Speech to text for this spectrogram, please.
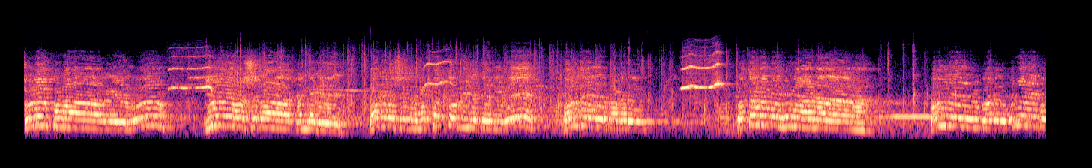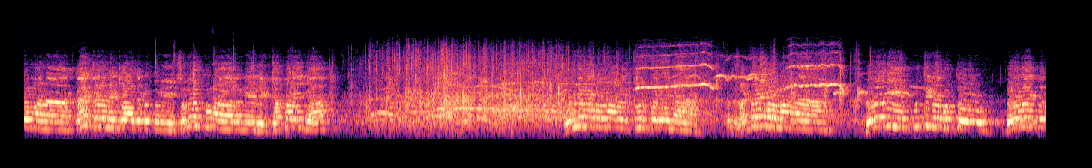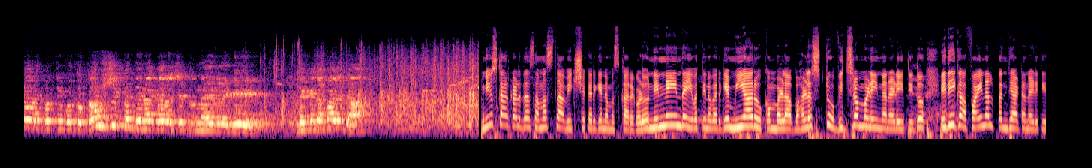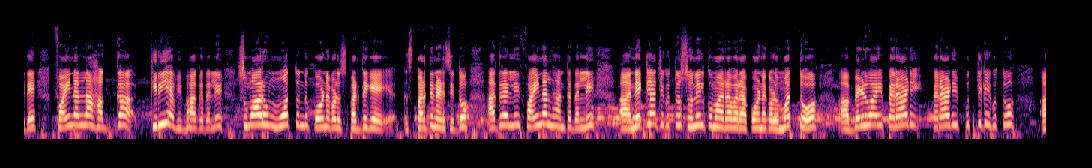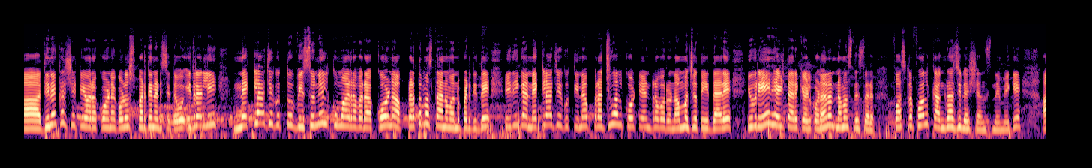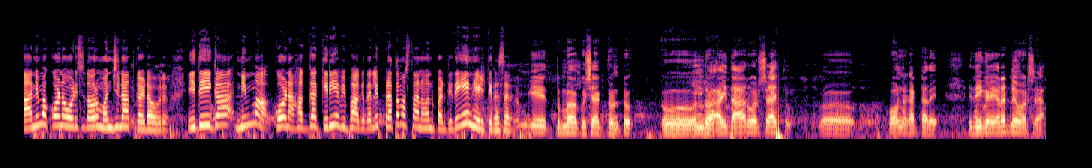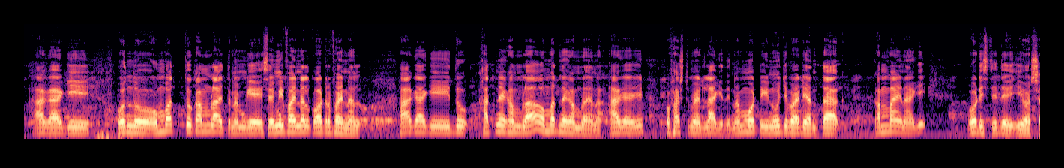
ಸುನೀಲ್ ಕುಮಾರ್ ಏಳನೇ ವರ್ಷದ ಕನ್ನಡಿ. ಭಾಗವಹಿಸಿದ ಮುಪ್ಪತ್ತೊಂದನೇ ತೇದಿಗೆ ಬಲದೇವರು ಭಾಗದ ಪ್ರಥಮ ಬಹುಮಾನ. ಬಲದೇವರು ಭಾಗದ ಒಂದನೇ ಬಹುಮಾನ. ಕಾರ್ಕಳ ಮೆಟ್ಲಾಗಿರುತ್ತವೆ ಸುನೀಲ್ ಕುಮಾರ್ ಚಪ್ಪಲಿಗ. ಒಂದನೇ ಬಹುಮಾನ ತೂರ್ಪಡಿನ. ಎರಡನೇ ಬಹುಮಾನ. ಬೆರೋಡಿ ಪುತ್ತಿಗೆ ಗೊತ್ತು ಬೆಳವಣಿಗೆ ಪುತ್ತಿಗೆ ಗೊತ್ತು ಕೌಶಿಕ ದಿನಕರ ಶೆಟ್ಟರ್ನ ಇರ್ಲಿಗೆ ಲೆಕ್ಕ ಚಪ್ಪಾಳಿಗ ನ್ಯೂಸ್ ಕಾರ್ಕಳದ ಸಮಸ್ತ ವೀಕ್ಷಕರಿಗೆ ನಮಸ್ಕಾರಗಳು. ನಿನ್ನೆಯಿಂದ ಇವತ್ತಿನವರೆಗೆ ಮಿಯಾರು ಕಂಬಳ ಬಹಳಷ್ಟು ವಿಜೃಂಭಣೆಯಿಂದ ನಡೆಯುತ್ತಿದ್ದು ಇದೀಗ ಫೈನಲ್ ಪಂದ್ಯಾಟ ನಡೀತಿದೆ. ಫೈನಲ್ನ ಹಗ್ಗ ಕಿರಿಯ ವಿಭಾಗದಲ್ಲಿ ಸುಮಾರು ಮೂವತ್ತೊಂದು ಕೋಣಗಳು ಸ್ಪರ್ಧೆಗೆ ಸ್ಪರ್ಧೆ ನಡೆಸಿದ್ದು ಅದರಲ್ಲಿ ಫೈನಲ್ ಹಂತದಲ್ಲಿ ನೆಕ್ಲಾಜಿಗುತ್ತು ನೆಕ್ಲಾಜಿ ಗುತ್ತು ಸುನಿಲ್ ಕುಮಾರ್ ಅವರ ಕೋಣಗಳು ಮತ್ತು ಬೆಳವಾಯಿ ಪೆರಾಡಿ ಪೆರಾಡಿ ಪುತ್ತಿಗೆ ಗುತ್ತು ಆ, ದಿನಕರ್ ಶೆಟ್ಟಿಯವರ ಕೋಣಗಳು ಸ್ಪರ್ಧೆ ನಡೆಸಿದ್ದವು. ಇದರಲ್ಲಿ ನೆಕ್ಲಾಜಿ ಗುತ್ತು ವಿ ಸುನಿಲ್ ಕುಮಾರ್ ಅವರ ಕೋಣ ಪ್ರಥಮ ಸ್ಥಾನವನ್ನು ಪಡೆದಿದೆ. ಇದೀಗ ನೆಕ್ಲಾಜಿ ಗುತ್ತಿನ ಪ್ರಜ್ವಲ್ ಕೋಟೆಂಡ್ರವರು ಜೊತೆ ಇದ್ದಾರೆ. ಇವ್ರು ಏನು ಹೇಳ್ತಾರೆ ಕೇಳ್ಕೊಳ್ಳೋಣ. ನಮಸ್ತೆ sir. First of all congratulations ನಿಮಗೆ. ನಿಮ್ಮ ಕೋಣ ಓಡಿಸಿದವರು ಮಂಜುನಾಥ್ ಗಡ್ ಅವರು. ಇದೀಗ ನಿಮ್ಮ ಕೋಣ ಹಗ್ಗ ಕಿರಿಯ ವಿಭಾಗದಲ್ಲಿ ಪ್ರಥಮ ಸ್ಥಾನವನ್ನು ಪಡೆದಿದೆ. ಏನು ಹೇಳ್ತೀರಾ ಸರ್? ನಮಗೆ ತುಂಬ ಖುಷಿ ಆಗ್ತುಂಟು ಒಂದು ಐದು ಆರು ವರ್ಷ ಆಯಿತು ಕೋಣ ಕಟ್ಟದೆ. ಇದೀಗ ಎರಡನೇ ವರ್ಷ. ಹಾಗಾಗಿ ಒಂದು ಒಂಬತ್ತು ಕಂಬಳ ಆಯಿತು ನಮಗೆ ಸೆಮಿಫೈನಲ್ ಕ್ವಾರ್ಟರ್ ಫೈನಲ್ ಹಾಗಾಗಿ ಇದು ಹತ್ತನೇ ಕಂಬಳ, ಒಂಬತ್ತನೇ ಕಂಬಳ ಏನೋ ಹಾಗಾಗಿ ಫಸ್ಟ್ ಮೆಡಲ್ ಆಗಿದೆ. ನಮ್ಮೊಟ್ಟಿಗೆ ನೂಜಿಬಾಡಿ ಅಂತ ಕಂಬೈನ್ ಆಗಿ ಓಡಿಸ್ತಿದ್ದೇವೆ ಈ ವರ್ಷ.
